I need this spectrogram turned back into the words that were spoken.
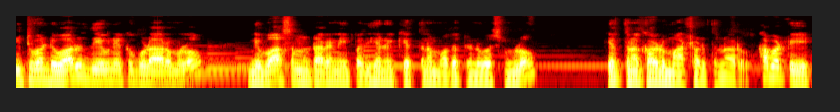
ఇటువంటి వారు దేవుని యొక్క గుడారంలో నివాసం ఉంటారని పదిహేను కీర్తన మొదటి నివసంలో కీర్తనకారుడు మాట్లాడుతున్నారు. కాబట్టి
